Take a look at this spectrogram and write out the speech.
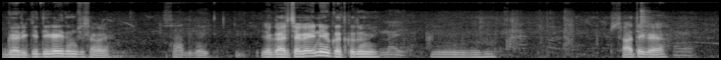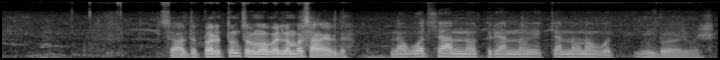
घरी किती गाई तुमच्या सगळ्या? सात गाई. या घरच्या गाई नाही विकत का तुम्ही? नाही. हम्म. सात आहे का या? चालतं परत तुमचा मोबाईल नंबर सांगा एकदा. नव्वद शहाण्णव त्र्याण्णव एक्क्याण्णव नव्वद. बरं बरं.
